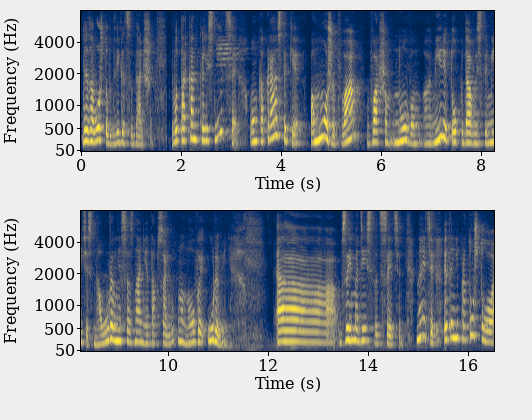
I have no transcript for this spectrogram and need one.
для того, чтобы двигаться дальше. И вот аркан колесницы, он как раз-таки поможет вам в вашем новом а, мире, то, куда вы стремитесь на уровне сознания, это абсолютно новый уровень. Э, взаимодействовать с этим. Знаете, это не про то, что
